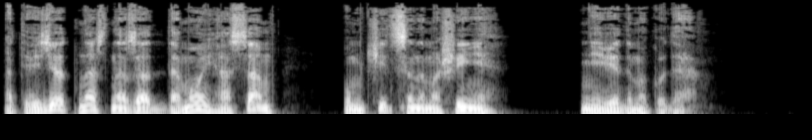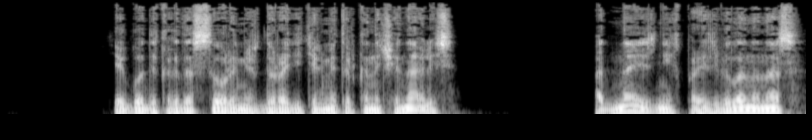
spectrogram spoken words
отвезет нас назад домой, а сам умчится на машине неведомо куда те годы, когда ссоры между родителями только начинались, одна из них произвела на нас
